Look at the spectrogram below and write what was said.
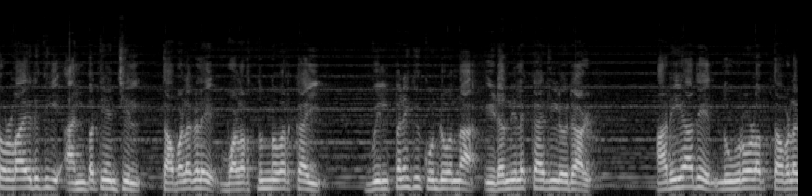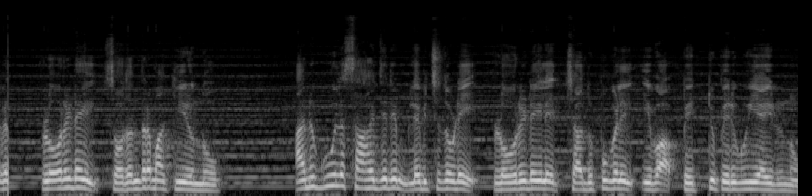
തൊള്ളായിരത്തി അൻപത്തിയഞ്ചിൽ തവളകളെ വളർത്തുന്നവർക്കായി വിൽപ്പനയ്ക്ക് കൊണ്ടുവന്ന ഇടനിലക്കാരിൽ ഒരാൾ അറിയാതെ നൂറോളം തവളകൾ ഫ്ലോറിഡയിൽ സ്വതന്ത്രമാക്കിയിരുന്നു. അനുകൂല സാഹചര്യം ലഭിച്ചതോടെ ഫ്ലോറിഡയിലെ ചതുപ്പുകളിൽ ഇവ പെറ്റുപെരുകുകയായിരുന്നു.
